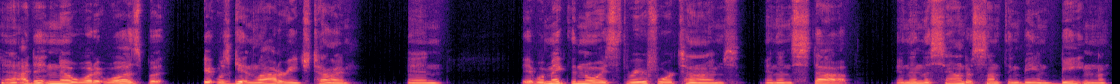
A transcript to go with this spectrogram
And I didn't know what it was, but it was getting louder each time and it would make the noise three or four times and then stop and then the sound of something being beaten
